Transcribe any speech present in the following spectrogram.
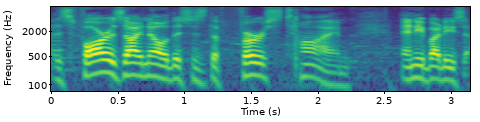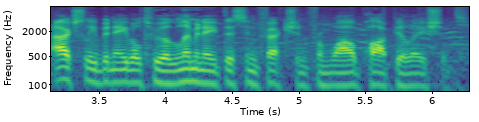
As far as I know, this is the first time anybody's actually been able to eliminate this infection from wild populations.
